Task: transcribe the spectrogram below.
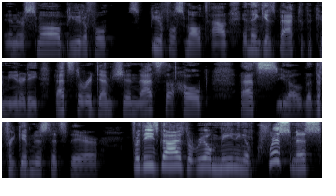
in their small, beautiful beautiful small town and then gives back to the community. That's the redemption. That's the hope. That's, you know, the, the forgiveness that's there. For these guys, the real meaning of Christmas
